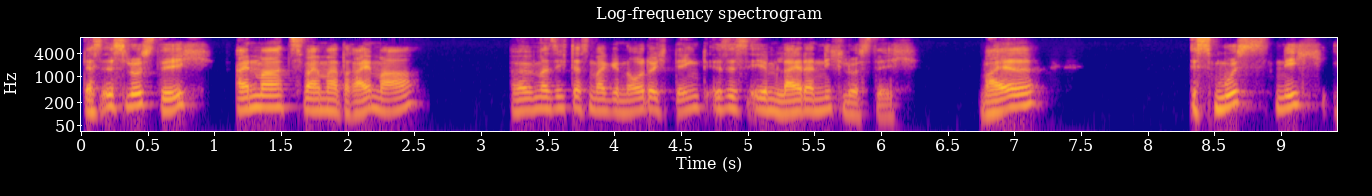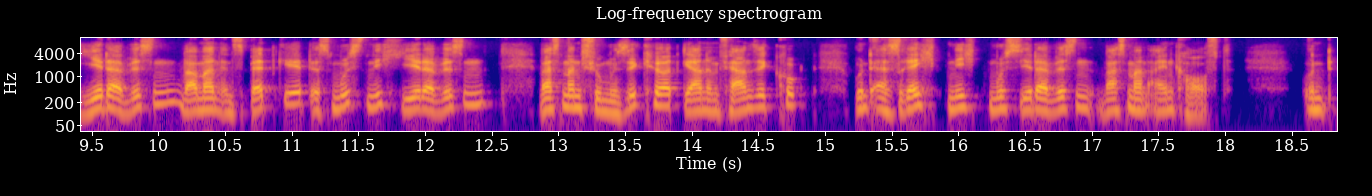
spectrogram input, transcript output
Das ist lustig, einmal, zweimal, dreimal, aber wenn man sich das mal genau durchdenkt, ist es eben leider nicht lustig, weil es muss nicht jeder wissen, wann man ins Bett geht. Es muss nicht jeder wissen, was man für Musik hört, gerne im Fernsehen guckt. Und erst recht nicht muss jeder wissen, was man einkauft. Und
